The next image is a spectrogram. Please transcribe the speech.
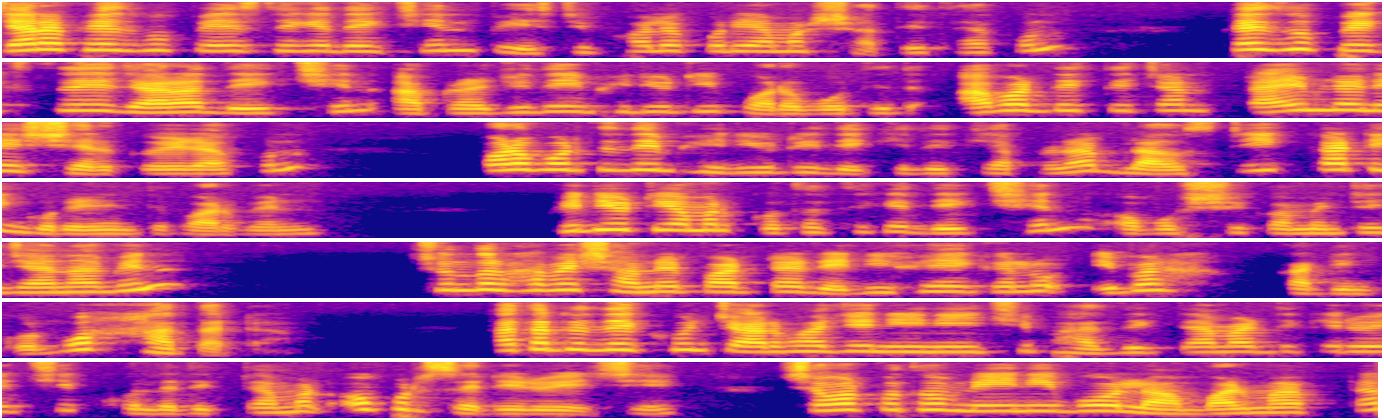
যারা ফেসবুক পেজ থেকে দেখছেন পেজটি ফলো করে আমার সাথে থাকুন। ফেসবুক পেজ যারা দেখছেন, আপনারা যদি এই ভিডিওটি পরবর্তীতে আবার দেখতে চান টাইম লাইনে শেয়ার করে রাখুন। পরবর্তীতে ভিডিওটি দেখে দেখে আপনারা ব্লাউজটি কাটিং করে নিতে পারবেন। ভিডিওটি আমার কোথা থেকে দেখছেন, অবশ্যই কমেন্টে জানাবেন। সুন্দরভাবে সামনের পার্টটা রেডি হয়ে গেল, এবার কাটিং করব হাতাটা। হাতাটা দেখুন, চার ভাজে নিয়ে নিয়েছি, ভাজ দিকটা আমার দিকে রয়েছে, খোলা দিকটা আমার অপর সাইডে রয়েছে। সবার প্রথম নিয়ে নিব লম্বার মাপটা।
